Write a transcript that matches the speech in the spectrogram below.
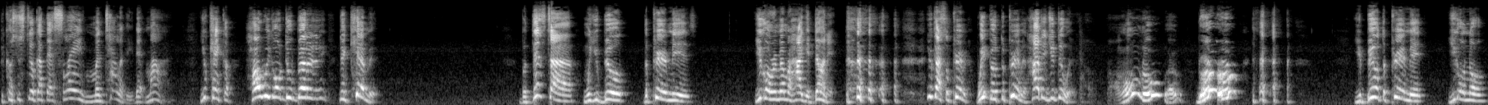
because you still got that slave mentality, that mind. You can't how we going to do better than, than Kemet? But this time, when you build the pyramids, you're going to remember how you done it. you got some pyramid. We built the pyramid. How did you do it? I don't know. you build the pyramid, you're going to know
